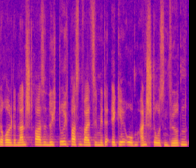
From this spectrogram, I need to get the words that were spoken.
der rollenden Landstraße nicht durchpassen, weil sie mit der Ecke oben anstoßen würden.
